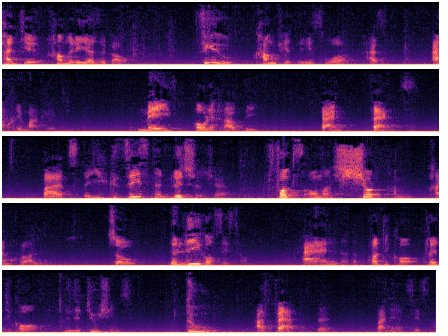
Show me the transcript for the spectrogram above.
20, 100 years ago, few countries in this world has equity market. May only have the bank, banks, but the existing literature focuses on a short term time horizon. So the legal system and the political, political institutions do affect the financial system.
